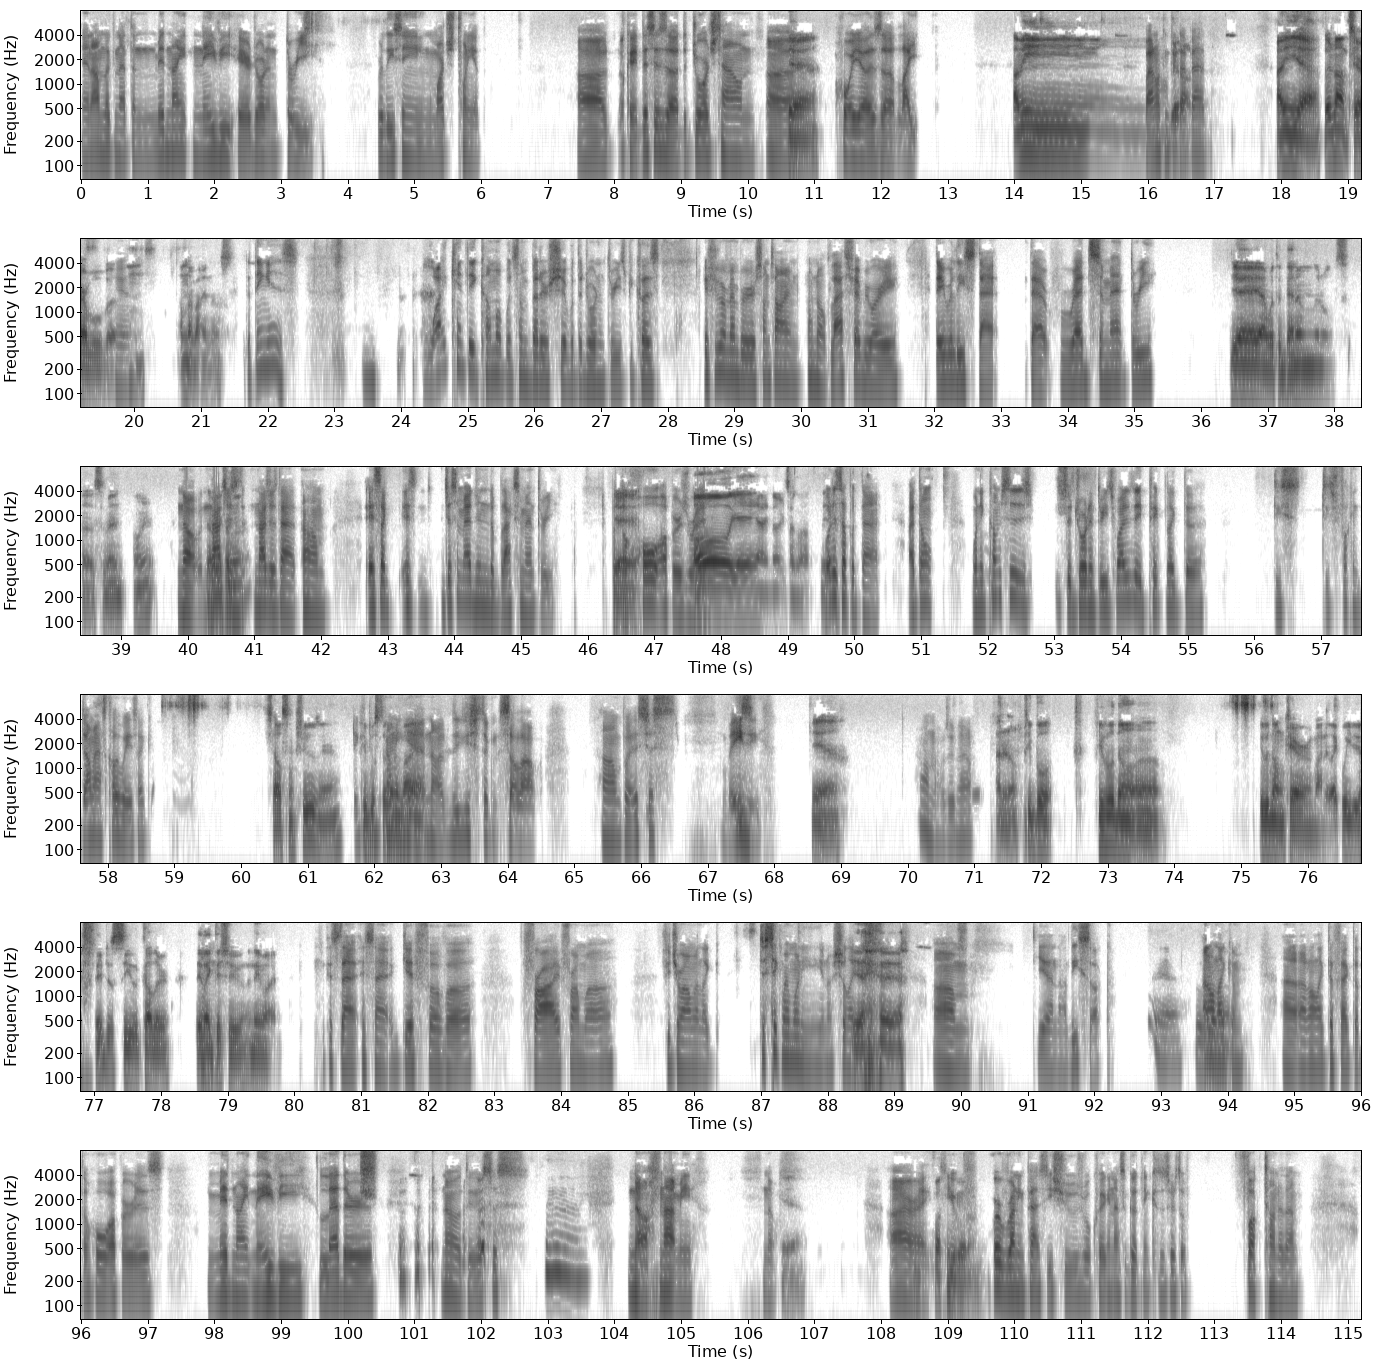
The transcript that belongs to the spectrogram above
and I'm looking at the Midnight Navy Air Jordan Three, releasing March twentieth. Uh, okay, this is uh the Georgetown uh yeah. Hoya's uh light, I mean, but I don't think they're good that bad. I mean, yeah, they're not terrible, but Yeah. mm, I'm not buying those. The thing is, why can't they come up with some better shit with the Jordan 3s? Because if you remember sometime, oh no, last February, they released that that red cement 3. Yeah, yeah, yeah, with the denim little uh, cement on it. No, not just about? not just that. Um it's like it's just imagine the black cement 3. But Yeah, the yeah. whole upper is red. Oh, yeah, yeah, yeah, I know what you're talking about. What is up with that? I don't. When it comes to the Jordan threes, why did they pick like the these these fucking dumbass colorways? Like sell some shoes, man? they People still I gonna mean, buy yeah, it. no, you still gonna sell out. Um, but it's just lazy. Yeah, I don't know, dude. I don't- I don't know. People, people don't, uh, people don't care about it like we do. They just see the color, they like Mhm. the shoe, and they buy it. It's that it's that gif of uh Fry from uh Futurama, like just take my money, you know, shit like yeah, that. yeah, Um, yeah, no, these suck. yeah. I don't like them. I, I don't like the fact that the whole upper is midnight navy leather. no, dude, it's just no, not me. No. Yeah, All right, Here- good on it. we're running past these shoes real quick, and that's a good thing because there's a fuck ton of them.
